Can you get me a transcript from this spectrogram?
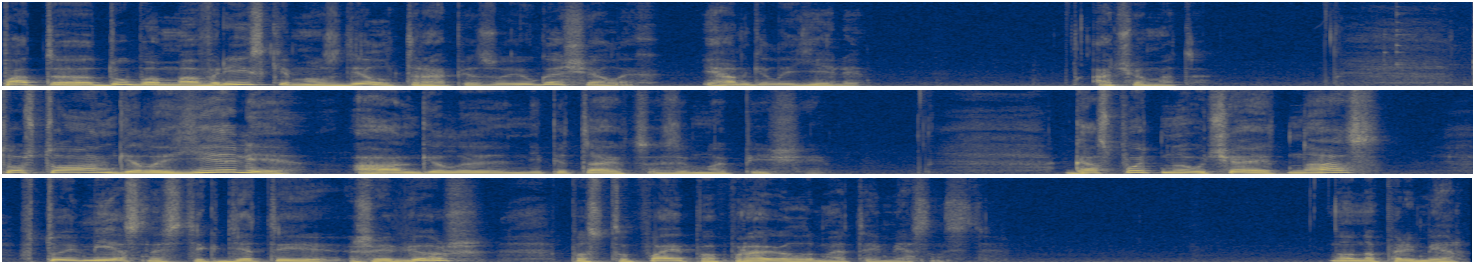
под дубом маврийским он сделал трапезу и угощал их. И ангелы ели. О чем это? То, что ангелы ели, а ангелы не питаются земной пищей. Господь научает нас в той местности, где ты живешь, поступай по правилам этой местности. Ну, например,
